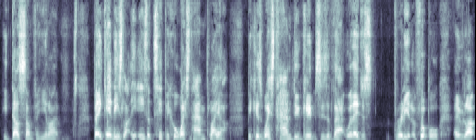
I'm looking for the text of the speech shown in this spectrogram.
he does something. You're like, but again, he's like he's a typical West Ham player because West Ham do glimpses of that where they're just brilliant at football, and you're like,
